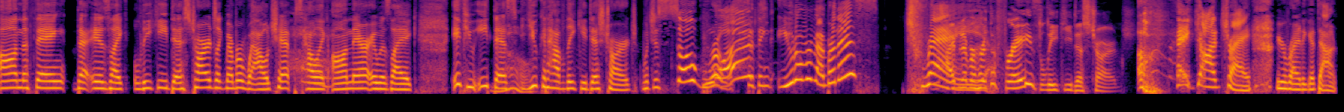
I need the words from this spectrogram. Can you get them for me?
on the thing that is like leaky discharge. Like remember wow chips, how like on there it was like, if you eat this, No. you could have leaky discharge, which is so gross What? to think. You don't remember this? Trey. I've never heard the phrase leaky discharge. Oh my God, Trey. You're writing it down.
